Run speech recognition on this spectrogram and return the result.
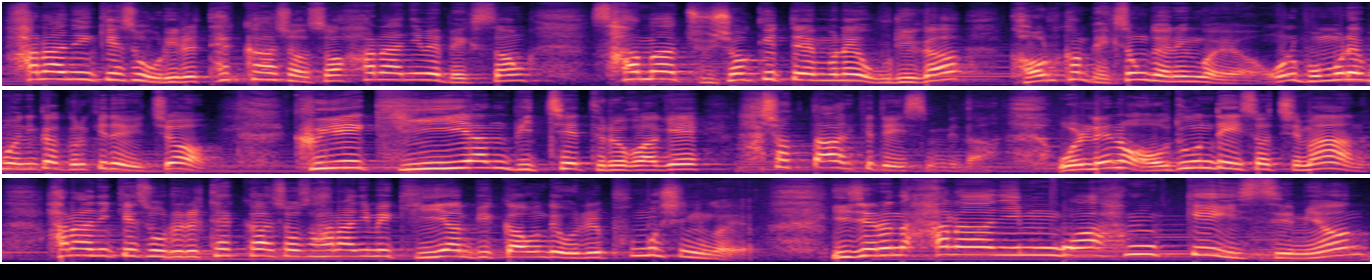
하나님께서 우리를 택하셔서 하나님의 백성 삼아 주셨기 때문에 우리가 거룩한 백성 되는 거예요. 오늘 본문에 보니까 그렇게 되어 있죠. 그의 기이한 빛에 들어가게 하셨다 이렇게 되어 있습니다. 원래는 어두운 데 있었지만 하나님께서 우리를 택하셔서 하나님의 기이한 빛 가운데 우리를 품으신 거예요. 이제는 하나님과 함께 있으면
